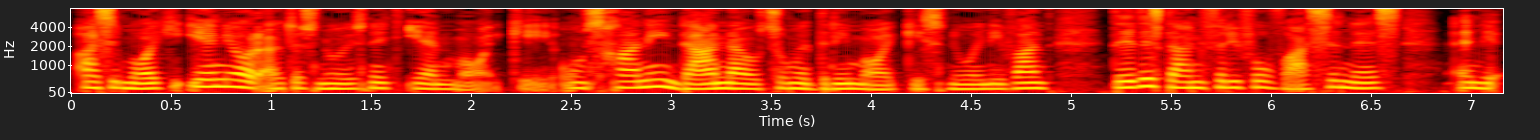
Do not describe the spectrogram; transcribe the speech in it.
as die maatjie 1 jaar oud is nooi is net een maatjie. Ons gaan nie dan nou sommer drie maatjies nooi nie want dit is dan vir die volwassenes in die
